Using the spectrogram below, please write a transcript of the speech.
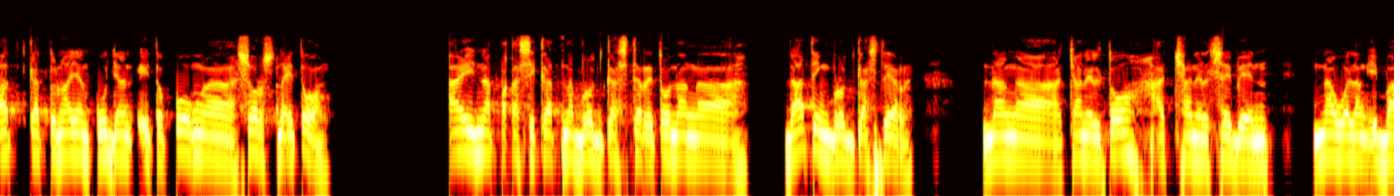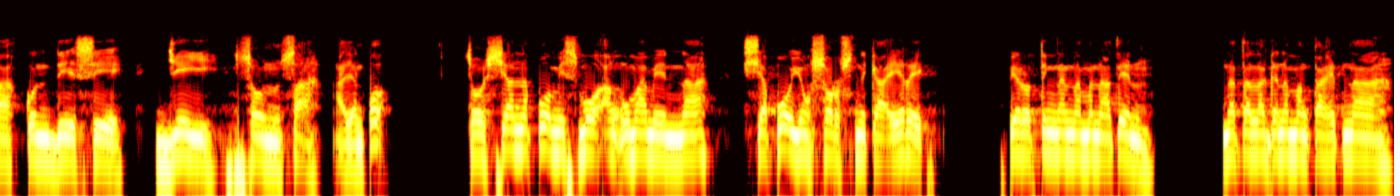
At katunayan po dyan, ito pong ah, source na ito ay napakasikat na broadcaster ito ng ah, dating broadcaster ng ah, Channel 2 at Channel 7 na walang iba kundi si Jay Sonsa. Ayan po. So siya na po mismo ang umamin na siya po yung source ni Ka Eric. Pero tingnan naman natin na talaga namang kahit na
